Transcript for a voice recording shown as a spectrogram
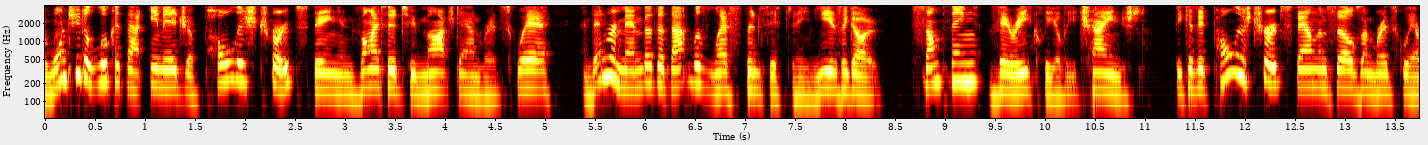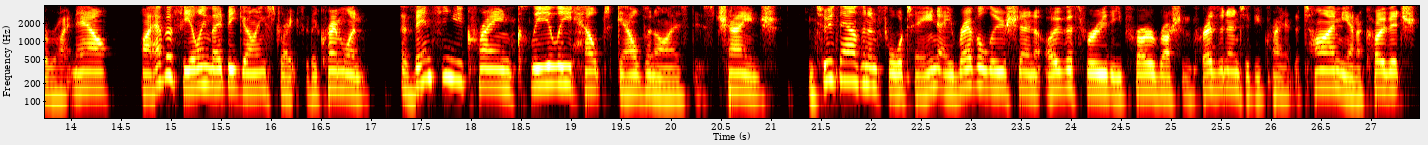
I want you to look at that image of Polish troops being invited to march down Red Square, and then remember that that was less than 15 years ago. Something very clearly changed. Because if Polish troops found themselves on Red Square right now, I have a feeling they'd be going straight for the Kremlin. Events in Ukraine clearly helped galvanise this change. In 2014, a revolution overthrew the pro Russian president of Ukraine at the time, Yanukovych,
